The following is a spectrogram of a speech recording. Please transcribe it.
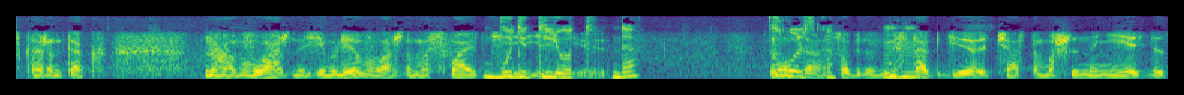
скажем так, на влажной земле, влажном асфальте. Будет и, лед, да? Ну Скользко. да, особенно в местах, угу. где часто машины не ездят,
